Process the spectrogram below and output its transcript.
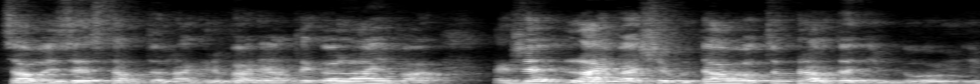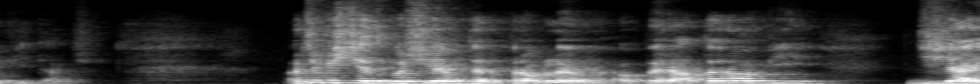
cały zestaw do nagrywania tego live'a. Także live'a się udało, co prawda nie było mnie widać. Oczywiście zgłosiłem ten problem operatorowi. Dzisiaj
